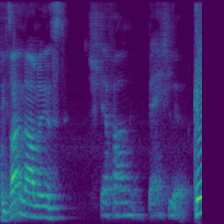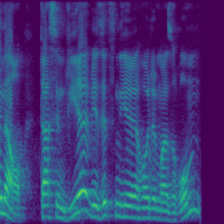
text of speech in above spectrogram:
Und sein Name ist Stefan Bächle. Genau, das sind wir. Wir sitzen hier heute mal so rum,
